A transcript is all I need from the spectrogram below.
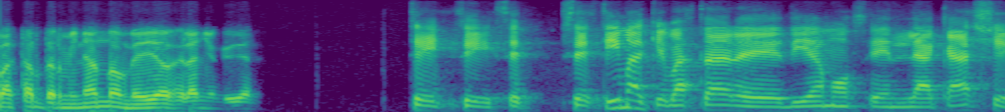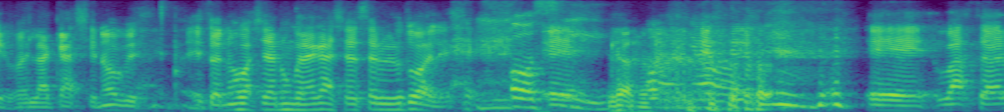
va a estar terminando a mediados del año que viene. Sí, sí, se, estima que va a estar, eh, digamos, en la calle, o en la calle, ¿no? Esto no va a llegar nunca a la calle, va a ser virtual. Oh, sí. Eh, oh, eh, va a estar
